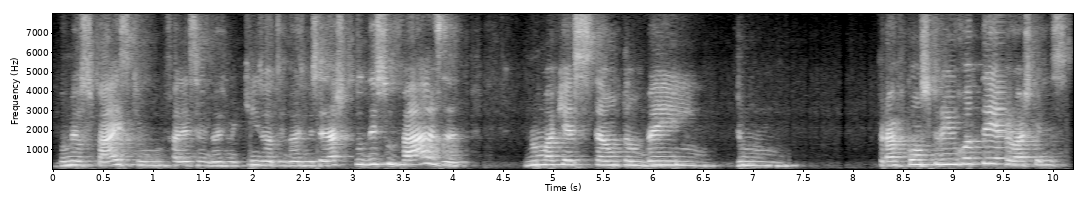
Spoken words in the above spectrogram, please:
dos meus pais, que um faleceu em 2015, outro em 2006, acho que tudo isso vaza numa questão também um para construir o roteiro. Eu acho que eles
